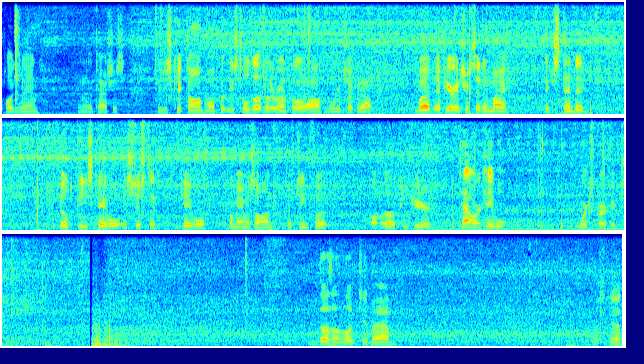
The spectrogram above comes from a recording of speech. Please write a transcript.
plugs in and it attaches. So just kicked on. Gonna put these tools up, let it run for a little while, and we're gonna check it out. But if you're interested in my extended Fieldpiece cable, it's just a cable from Amazon, 15 foot uh, computer tower cable. Works perfect. Doesn't look too bad. Looks good.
